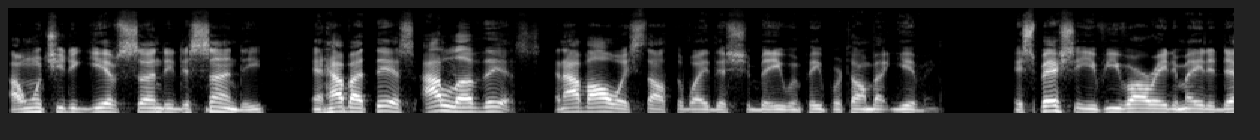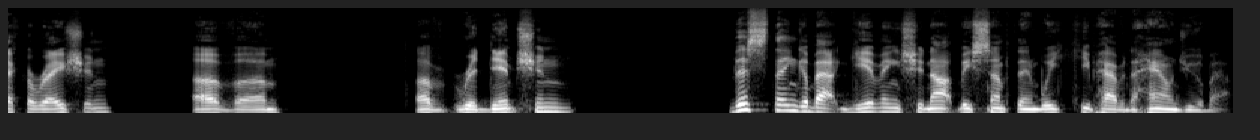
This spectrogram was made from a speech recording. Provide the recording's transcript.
I want you to give Sunday to Sunday. And how about this? I love this, and I've always thought the way this should be when people are talking about giving, especially if you've already made a declaration of um, of redemption. This thing about giving should not be something we keep having to hound you about.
